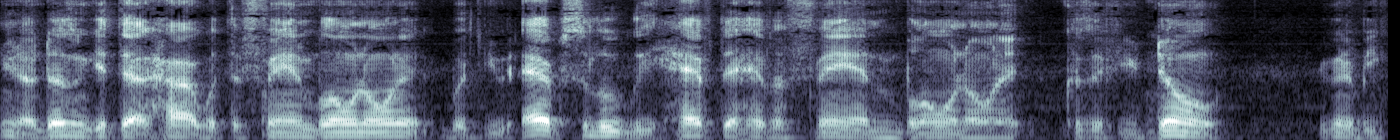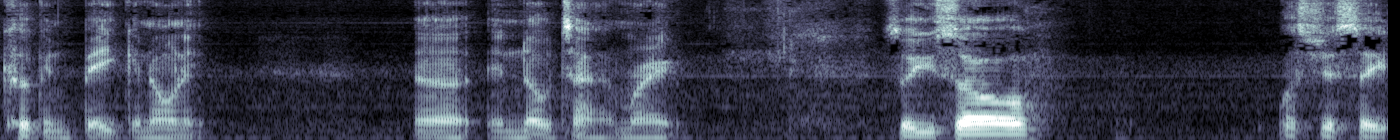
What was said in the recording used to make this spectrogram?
you know, doesn't get that hot with the fan blowing on it, but you absolutely have to have a fan blowing on it because if you don't, you're going to be cooking bacon on it uh, in no time, right? So you saw, let's just say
